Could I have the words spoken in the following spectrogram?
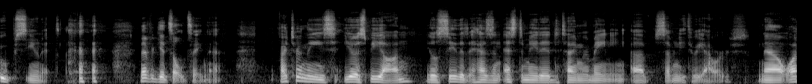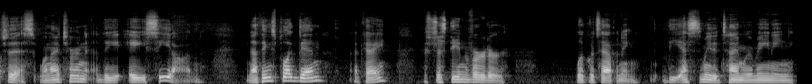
OOPS unit. Never gets old saying that. If I turn these USB on, you'll see that it has an estimated time remaining of 73 hours. Now watch this, when I turn the AC on, Nothing's plugged in, okay? It's just the inverter. Look what's happening. The estimated time remaining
